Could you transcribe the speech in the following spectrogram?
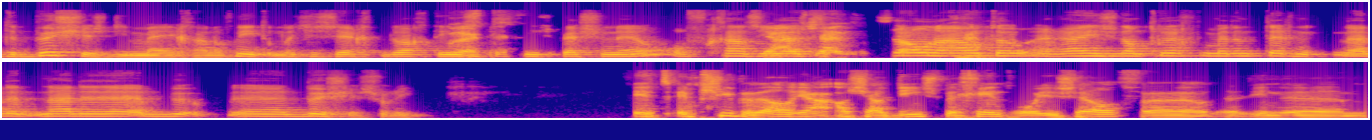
de busjes die meegaan, of niet? Omdat je zegt, Correct. technisch personeel. Of gaan ze Ja, juist het zijn- zo'n auto en rijden ze dan terug met een techni- naar de, naar de bu- eh, busje? Sorry. In, in principe wel. Ja, als jouw dienst begint, hoor je zelf. Uh, in de,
